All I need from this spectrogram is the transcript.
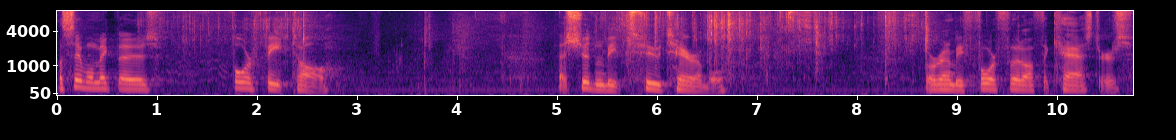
let's say we'll make those four feet tall. That shouldn't be too terrible. We're going to be four foot off the casters.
